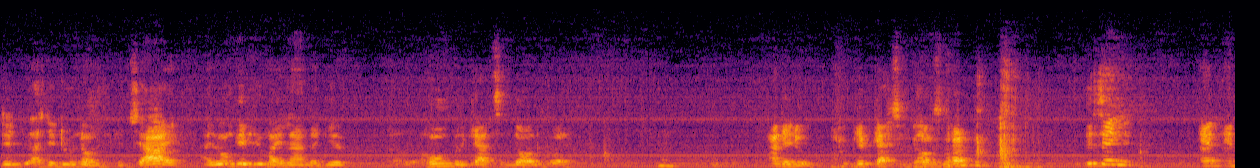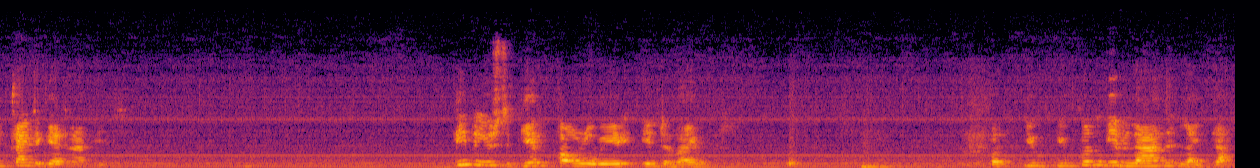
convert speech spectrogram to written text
Did, as they do now, they can say, I, I don't give you my land, I give a home for the cats and dogs, whatever. And they do give cats and dogs now. the thing I'm, I'm trying to get at is people used to give power away inter vivos. But you, you couldn't give land like that.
